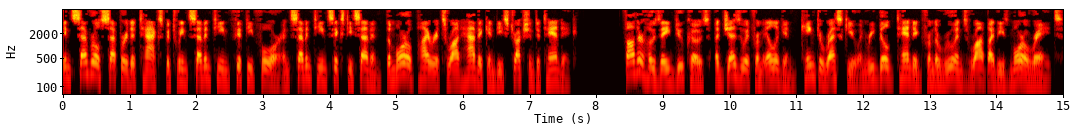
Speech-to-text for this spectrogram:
In several separate attacks between 1754 and 1767, the Moro pirates wrought havoc and destruction to Tandag. Father José Ducos, a Jesuit from Iligan, came to rescue and rebuild Tandag from the ruins wrought by these Moro raids.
